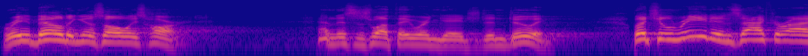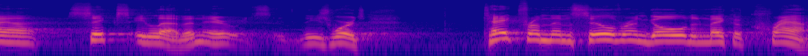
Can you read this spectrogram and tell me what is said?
Rebuilding is always hard. And this is what they were engaged in doing. But you'll read in Zechariah 6:11 er, these words, "Take from them silver and gold and make a crown."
